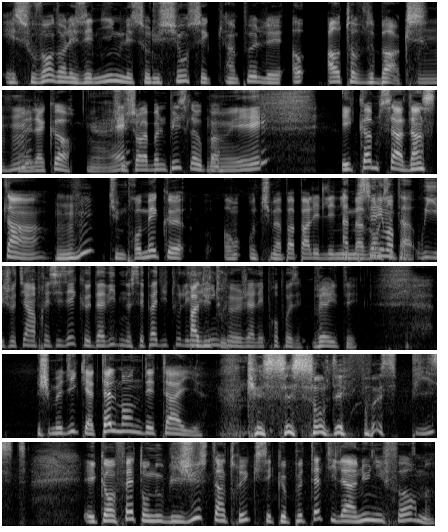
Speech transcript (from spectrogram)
Et souvent, dans les énigmes, les solutions, c'est un peu les out of the box. Mhm. On est d'accord? Je suis sur la bonne piste là ou pas? Oui. Et comme ça, d'instinct, hein, Mhm. tu me promets que on, on- tu m'as pas parlé de l'énigme avant. Absolument pas. Oui, je tiens à préciser que David ne sait pas du tout les Pas du énigmes tout. que j'allais proposer. Vérité. Je me dis qu'il y a tellement de détails que ce sont des fausses pistes et qu'en fait on oublie juste un truc, c'est que peut-être il a un uniforme.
